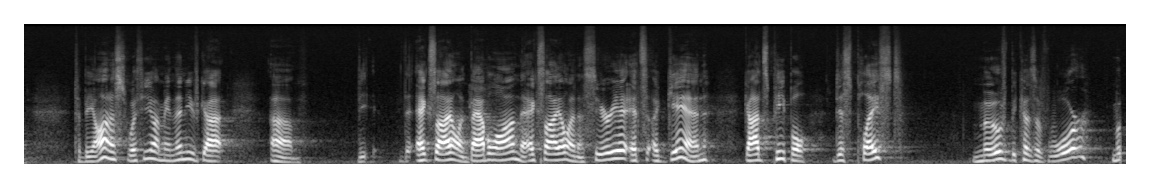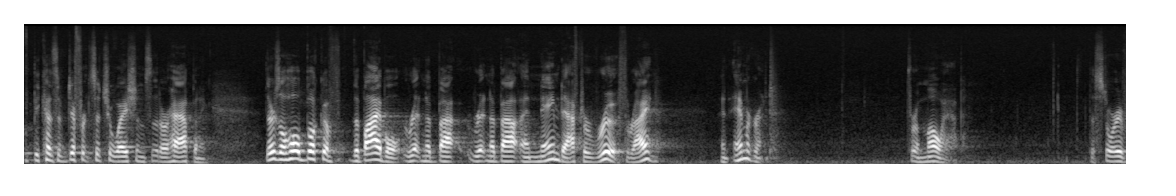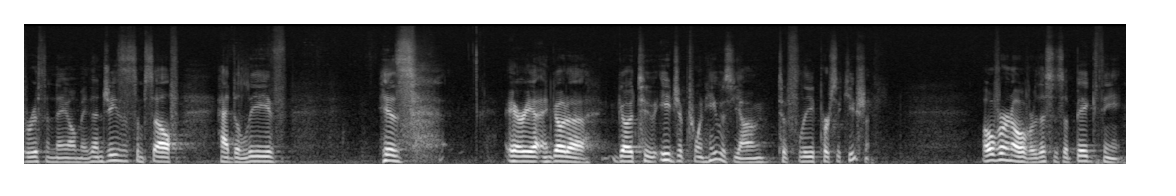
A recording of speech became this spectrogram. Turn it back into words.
To be honest with you, I mean, then you've got um, the, the exile in Babylon, the exile in Assyria. It's again God's people displaced, moved because of war, moved because of different situations that are happening. There's a whole book of the Bible written about, written about and named after Ruth, right? An immigrant from Moab. The story of Ruth and Naomi. Then Jesus himself had to leave his area and go to, go to Egypt when he was young to flee persecution. Over and over, this is a big theme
